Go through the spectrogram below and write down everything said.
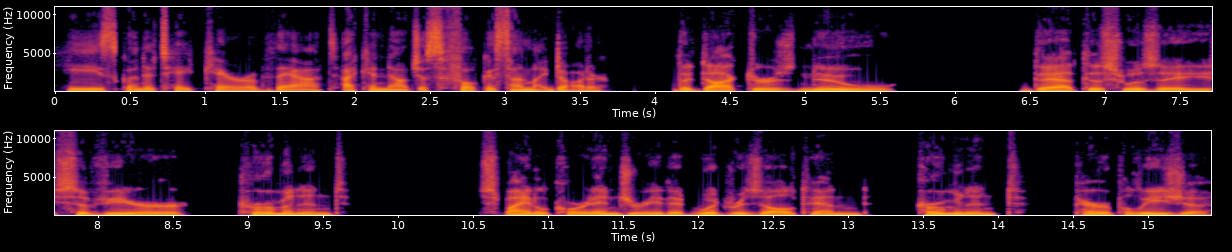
he's going to take care of that. I can now just focus on my daughter. The doctors knew that this was a severe permanent spinal cord injury that would result in permanent paraplegia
